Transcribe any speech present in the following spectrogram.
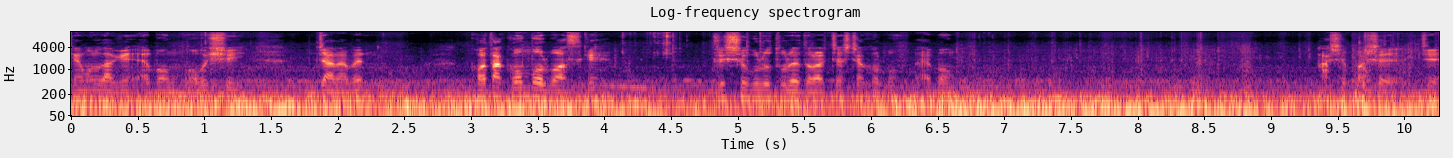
কেমন লাগে এবং অবশ্যই জানাবেন। কথা কম বলব আজকে। দৃশ্যগুলো তুলে ধরার চেষ্টা করব এবং আশেপাশে যে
